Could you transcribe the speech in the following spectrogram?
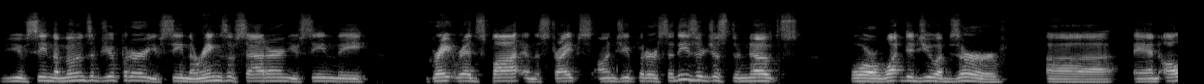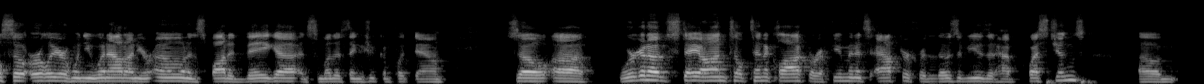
you've seen the moons of Jupiter, you've seen the rings of Saturn, you've seen the great red spot and the stripes on Jupiter. So these are just the notes for what did you observe. Uh, and also earlier when you went out on your own and spotted Vega and some other things you can put down. So uh, we're going to stay on till 10 o'clock or a few minutes after for those of you that have questions. Um,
